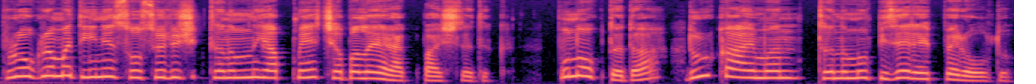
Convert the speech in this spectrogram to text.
Programa dinin sosyolojik tanımını yapmaya çabalayarak başladık. Bu noktada Durkheim'ın tanımı bize rehber oldu.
